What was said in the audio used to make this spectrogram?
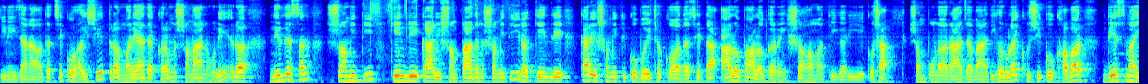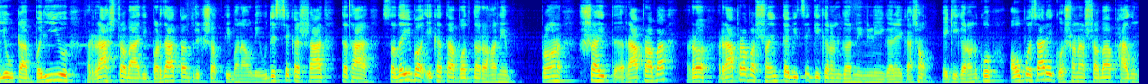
तिनैजना अध्यक्षको हैसियत र मर्यादा क्रम समान हुने र निर्देशन समिति केन्द्रीय कार्य सम्पादन समिति र केन्द्रीय कार्य समितिको बैठकको अध्यक्षता आलो पालो गर्ने सहमति गरिएको छ। सम्पूर्ण राजावादीहरूलाई खुसीको खबर देशमा एउटा बलियो राष्ट्रवादी प्रजातान्त्रिक शक्ति बनाउने उद्देश्यका साथ तथा सदैव एकताबद्ध रहने प्रणसहित राप्रपा र राप्रपा संयुक्तबीच एकीकरण गर्ने निर्णय गरेका छौँ। एकीकरणको औपचारिक घोषणा सभा फागुन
